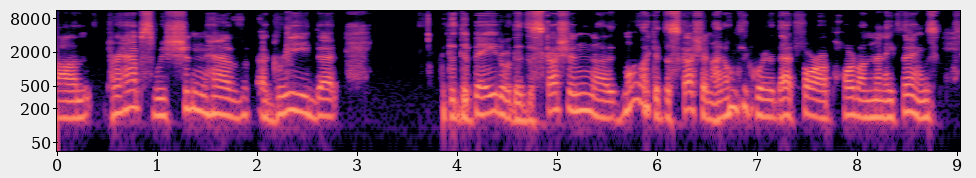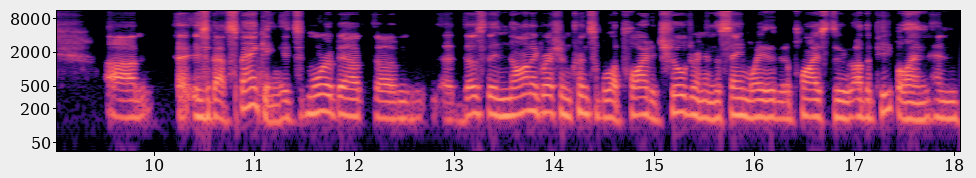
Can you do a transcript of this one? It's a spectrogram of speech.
um, perhaps we shouldn't have agreed that the debate or the discussion, uh, more like a discussion, I don't think we're that far apart on many things, um, uh, is about spanking. It's more about um, uh, does the non aggression principle apply to children in the same way that it applies to other people? And, and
